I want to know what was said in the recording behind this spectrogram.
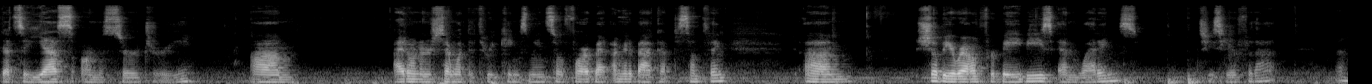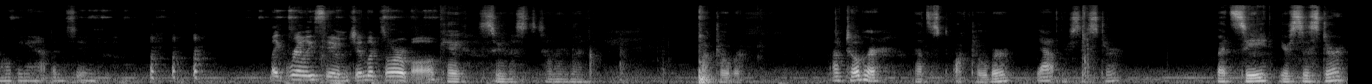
gets a yes on the surgery. Um, I don't understand what the three kings mean so far, but I'm going to back up to something. Um, she'll be around for babies and weddings. She's here for that. I'm hoping it happens soon. like really soon. She looks horrible. Okay, soonest. Tell me when. October. October. That's October. Yeah. Your sister. But see, your sister,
